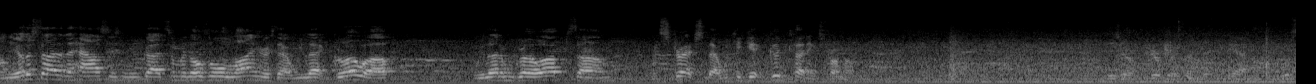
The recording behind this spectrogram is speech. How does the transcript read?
On the other side of the house is we've got some of those old liners that we let grow up. We let them grow up some and stretch so that we could get good cuttings from them. These are purebreds? Yeah, we'll,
